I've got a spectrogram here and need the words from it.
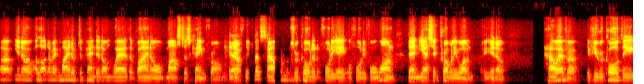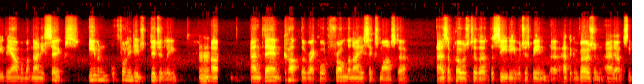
uh, you know, a lot of it might have depended on where the vinyl masters came from. Yeah, if the that's... album was recorded at 48 or 44.1, then yes, it probably won't, you know. However, if you record the, the album at 96, even fully dig- digitally, mm-hmm. uh, and then cut the record from the 96 master, as opposed to the, the CD, which has been uh, had the conversion and yeah. 16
